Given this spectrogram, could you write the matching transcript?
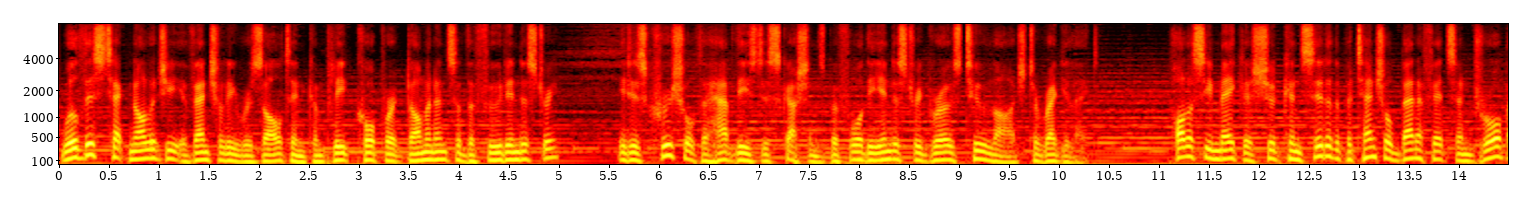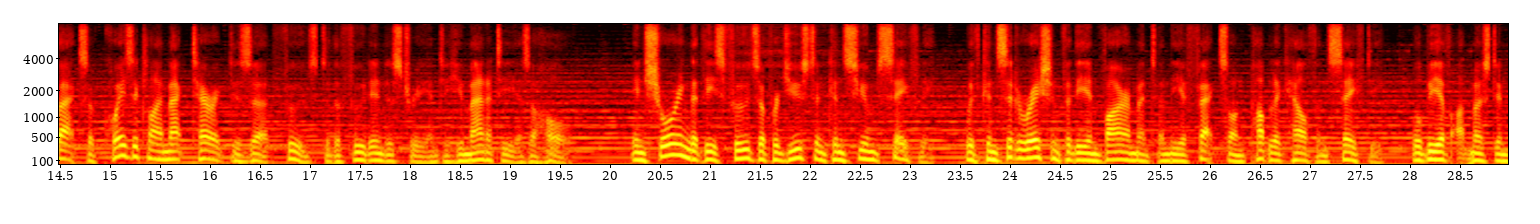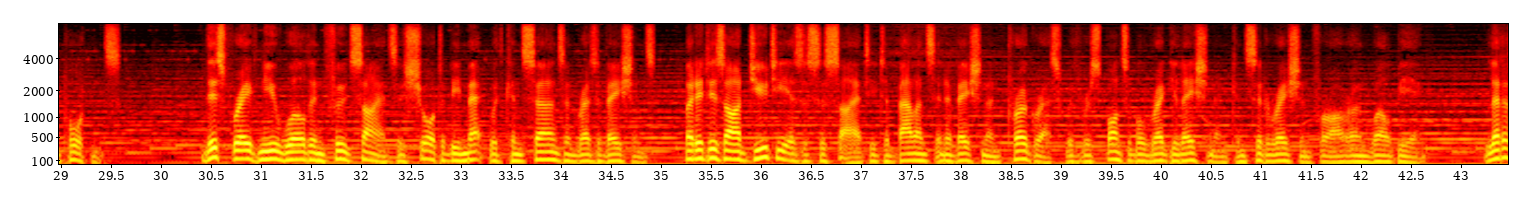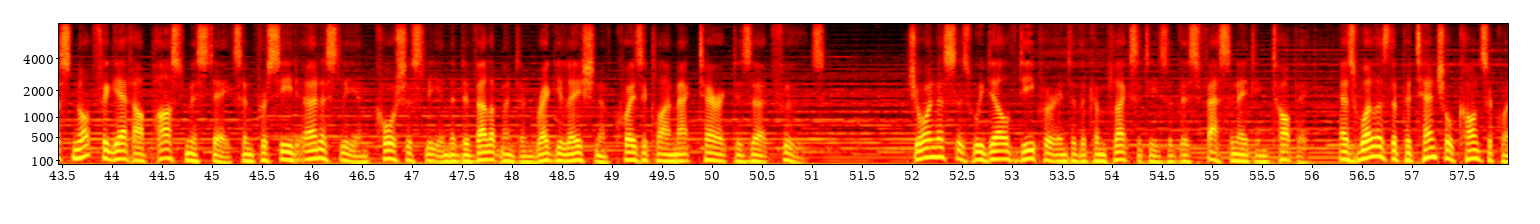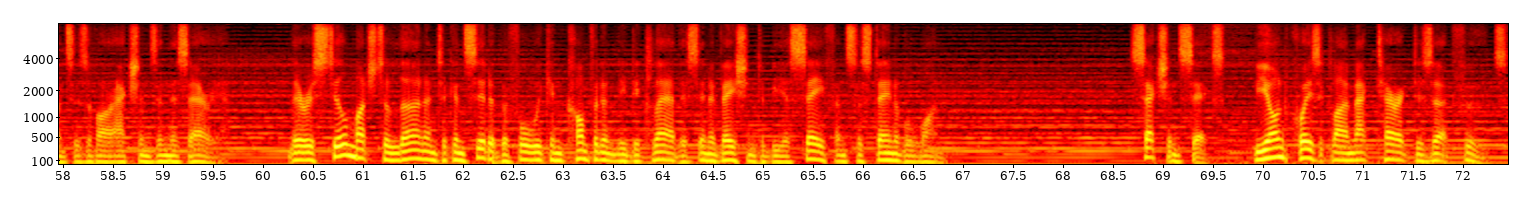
Will this technology eventually result in complete corporate dominance of the food industry? It is crucial to have these discussions before the industry grows too large to regulate. Policymakers should consider the potential benefits and drawbacks of quasi-climacteric dessert foods to the food industry and to humanity as a whole. Ensuring that these foods are produced and consumed safely, with consideration for the environment and the effects on public health and safety, will be of utmost importance. This brave new world in food science is sure to be met with concerns and reservations, but it is our duty as a society to balance innovation and progress with responsible regulation and consideration for our own well being. Let us not forget our past mistakes and proceed earnestly and cautiously in the development and regulation of quasi-climacteric dessert foods. Join us as we delve deeper into the complexities of this fascinating topic, as well as the potential consequences of our actions in this area. There is still much to learn and to consider before we can confidently declare this innovation to be a safe and sustainable one. Section 6 Beyond Quasi-Climacteric Dessert Foods.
